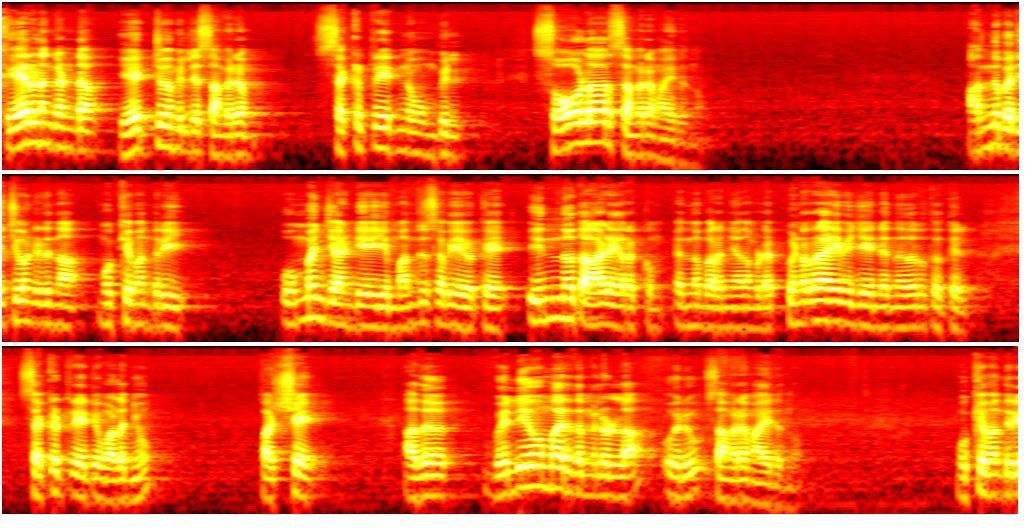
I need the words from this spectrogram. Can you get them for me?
കേരളം കണ്ട ഏറ്റവും വലിയ സമരം സെക്രട്ടേറിയറ്റിന് മുമ്പിൽ സോളാർ സമരമായിരുന്നു. അന്ന് ഭരിച്ചുകൊണ്ടിരുന്ന മുഖ്യമന്ത്രി ഉമ്മൻചാണ്ടിയെയും മന്ത്രിസഭയെയൊക്കെ ഇന്ന് താഴെ ഇറക്കും എന്ന് പറഞ്ഞ നമ്മുടെ പിണറായി വിജയന്റെ നേതൃത്വത്തിൽ സെക്രട്ടേറിയറ്റ് വളഞ്ഞു. പക്ഷേ അത് വലിയവന്മാർ തമ്മിലുള്ള ഒരു സമരമായിരുന്നു. മുഖ്യമന്ത്രി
